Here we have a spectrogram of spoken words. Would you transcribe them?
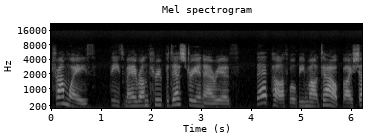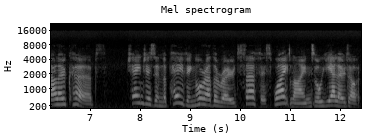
Tramways. These may run through pedestrian areas. Their path will be marked out by shallow curbs. Changes in the paving or other road surface, white lines or yellow dots.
